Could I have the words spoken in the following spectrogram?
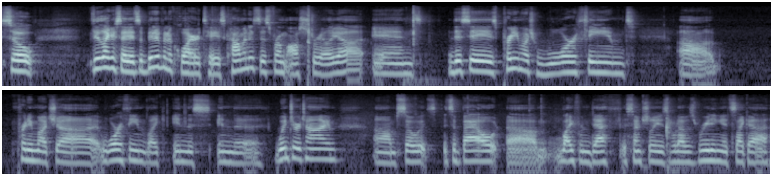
so, like I said, it's a bit of an acquired taste. Kommodus is from Australia, and this is pretty much war themed. Uh, pretty much uh, war themed, like in this in the winter time. Um, so it's it's about um, life and death essentially is what I was reading. It's like a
